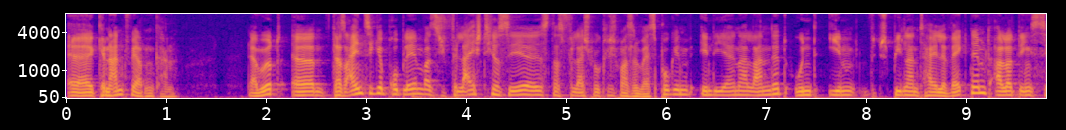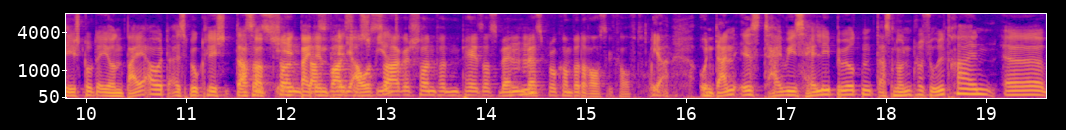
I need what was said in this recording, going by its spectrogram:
äh, genannt werden kann. Da wird, äh, das einzige Problem, was ich vielleicht hier sehe, ist, dass vielleicht wirklich Russell Westbrook in Indiana landet und ihm Spielanteile wegnimmt. Allerdings sehe ich dort eher ein Buyout, als wirklich, dass Das, er schon, bei das den war die Pacers spielt. Mhm. Aussage schon von den Pacers, wenn Westbrook kommt, wird er rausgekauft. Ja, und dann ist Tyrese Halliburton das Nonplusultra in äh,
